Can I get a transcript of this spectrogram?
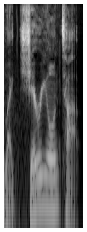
Like cherry on top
